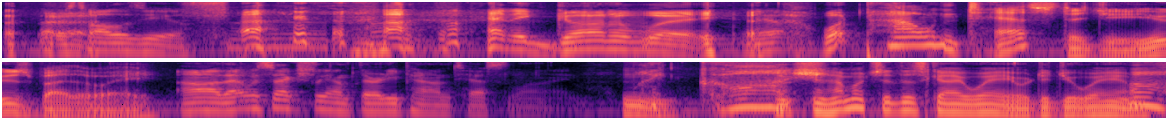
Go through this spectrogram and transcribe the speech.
About as tall as you. and it got away. Yep. What pound test did you use, by the way? Uh, that was actually on 30 pound test line. My gosh, And how much did this guy weigh, or did you weigh him? Um,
